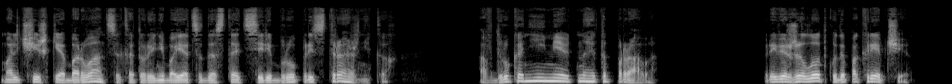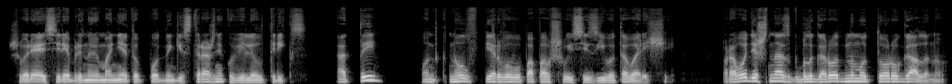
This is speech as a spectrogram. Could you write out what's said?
Мальчишки-оборванцы, которые не боятся достать серебро при стражниках. А вдруг они имеют на это право? «Привяжи лодку да покрепче», — швыряя серебряную монету под ноги стражнику, велел Трикс. «А ты...» — он ткнул в первого попавшегося из его товарищей. «Проводишь нас к благородному Тору Галану».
